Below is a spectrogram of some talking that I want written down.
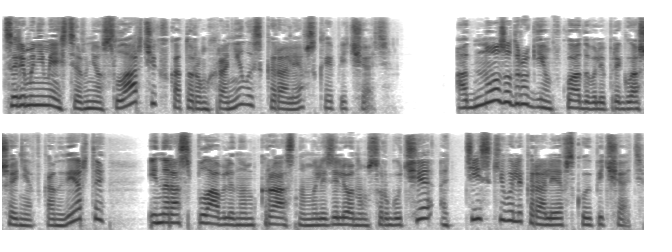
Церемонимейстер внес ларчик, в котором хранилась королевская печать. Одно за другим вкладывали приглашения в конверты и на расплавленном красном или зеленом сургуче оттискивали королевскую печать.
